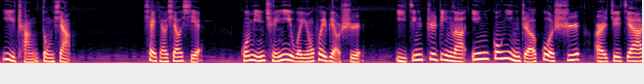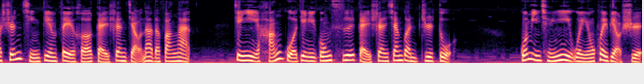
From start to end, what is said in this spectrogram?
异常动向。下一条消息，国民权益委员会表示，已经制定了因供应者过失而追加申请电费和改善缴纳的方案，建议韩国电力公司改善相关制度。国民权益委员会表示，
